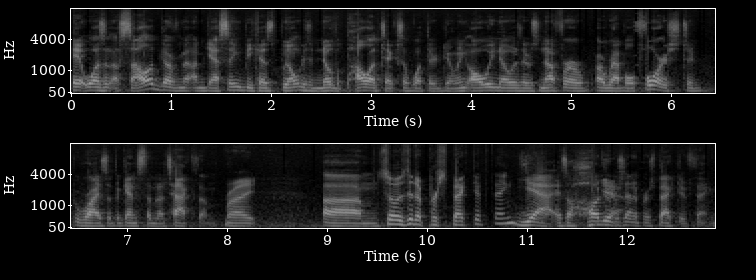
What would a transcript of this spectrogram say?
It wasn't a solid government, I'm guessing, because we don't get to know the politics of what they're doing. All we know is there was enough for a, a rebel force to rise up against them and attack them. Right. Um, so is it a perspective thing? Yeah, it's a hundred percent a perspective thing.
